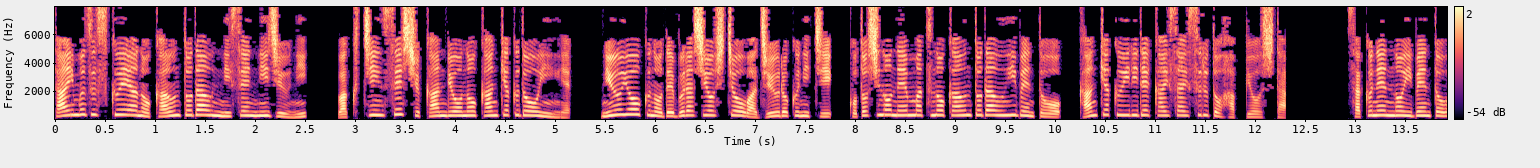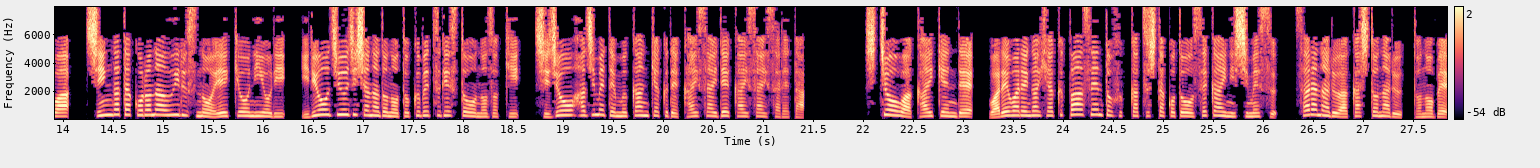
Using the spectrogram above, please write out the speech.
タイムズスクエアのカウントダウン2022、ワクチン接種完了の観客動員へ。ニューヨークのデブラシオ市長は16日、今年の年末のカウントダウンイベントを観客入りで開催すると発表した。昨年のイベントは、新型コロナウイルスの影響により、医療従事者などの特別ゲストを除き、史上初めて無観客で開催で開催された。市長は会見で、我々が100%復活したことを世界に示す、さらなる証となる、と述べ、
